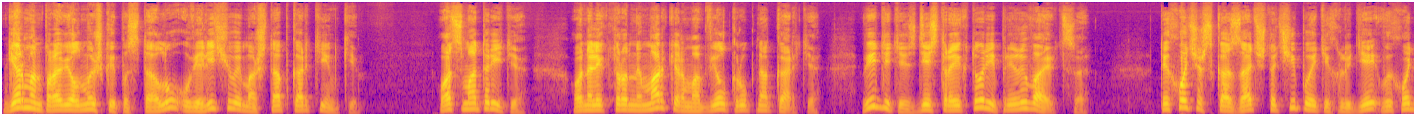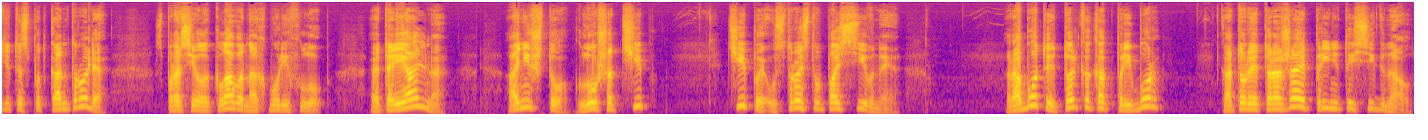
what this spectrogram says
Герман провел мышкой по столу, увеличивая масштаб картинки. Вот смотрите. Он электронным маркером обвел круг на карте. Видите, здесь траектории прерываются. Ты хочешь сказать, что чипы этих людей выходят из-под контроля? Спросила Клава, нахмурив лоб. Это реально? Они что, глушат чип? Чипы – устройства пассивные. Работают только как прибор, который отражает принятый сигнал.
